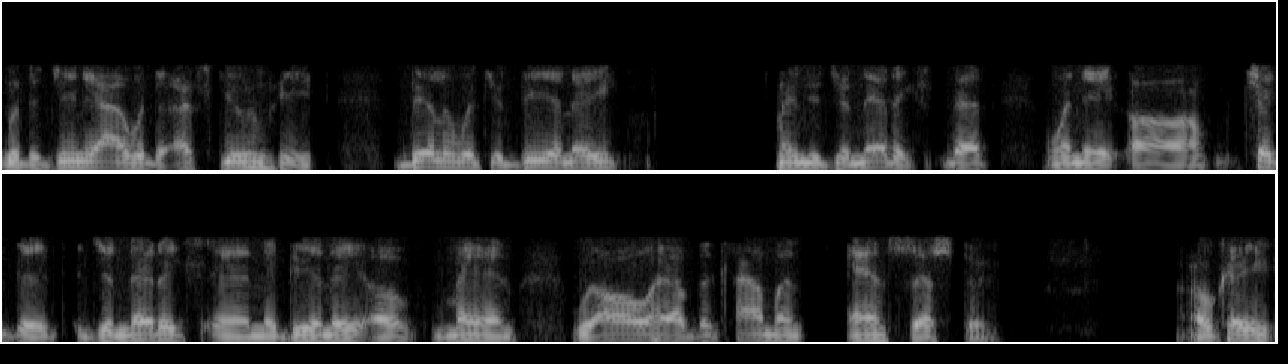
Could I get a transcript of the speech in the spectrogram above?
with the genealogy with the excuse me dealing with your DNA and your genetics that when they uh, check the genetics and the DNA of man, we all have the common ancestor. Okay,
